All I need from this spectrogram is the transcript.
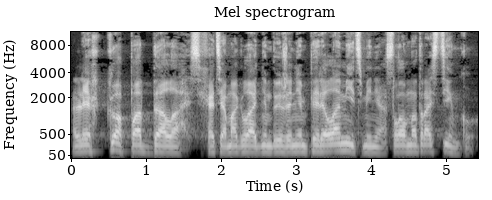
Легко поддалась, хотя могла одним движением переломить меня, словно тростинку.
